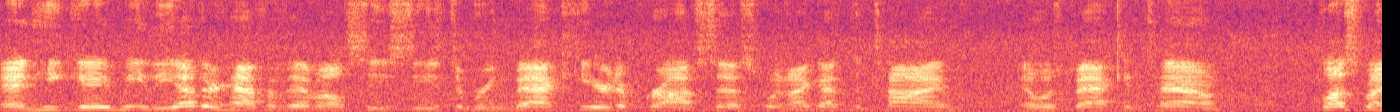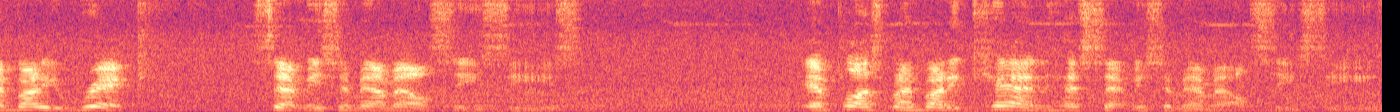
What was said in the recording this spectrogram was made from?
And he gave me the other half of MLCCs to bring back here to process when I got the time and was back in town. Plus, my buddy Rick sent me some MLCCs. And plus, my buddy Ken has sent me some MLCCs.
